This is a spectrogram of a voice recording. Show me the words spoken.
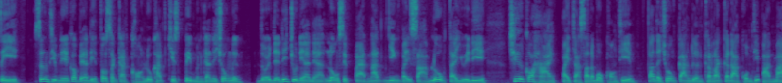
ซีซึ่งทีมนี้ก็เป็นอดีตต้นสังกัดของลูคัสคิสปิมเหมือนกันในช่วงหนึ่ง โดยเดดดี้จูเนียร์เนี่ยลง 18 นัดยิงไป 3 ลูกแต่อยู่ดี ชื่อก็หายไปจากสารระบบของทีม ตั้งแต่ช่วงกลางเดือนกรกฎาคมที่ผ่านมา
